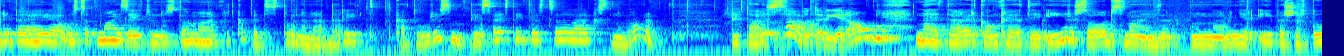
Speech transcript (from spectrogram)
gribēja uzcept maizīt. Es domāju, kāpēc es to nevaru darīt? Kā turismu, piesaistīties cilvēkus, nu varu. Tā ir tāpat ar ieraugu? Nē, tā ir konkrēti īra sodas maize. Un viņa ir īpaša ar to,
